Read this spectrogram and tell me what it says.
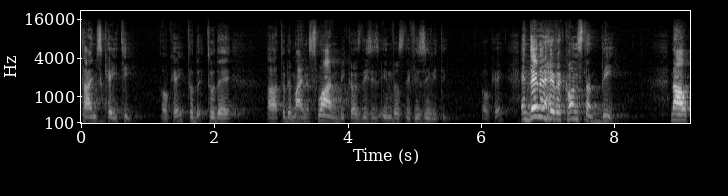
times kt, okay, to the, to, the, uh, to the minus 1 because this is inverse diffusivity okay? And then I have a constant b. Now,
